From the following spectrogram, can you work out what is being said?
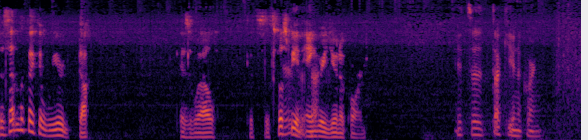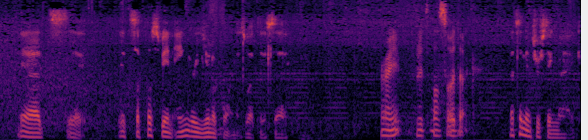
Does that look like a weird duck as well? It's, it's supposed to be an is a duck. angry unicorn. It's a duck unicorn. Yeah, it's uh, it's supposed to be an angry unicorn, is what they say. Right, but it's also a duck. That's an interesting mag.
